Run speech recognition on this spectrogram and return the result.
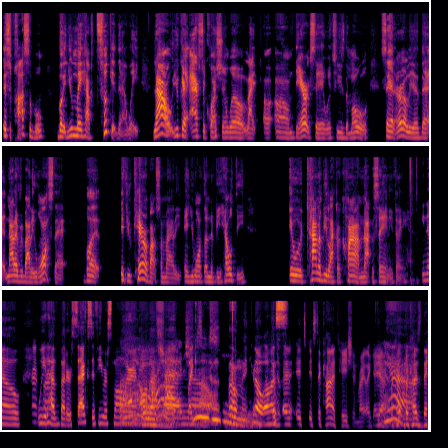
It's possible, but you may have took it that way. Now you can ask the question, well, like uh, um Derek said, which he's the mole, said earlier that not everybody wants that. But if you care about somebody and you want them to be healthy, it would kind of be like a crime not to say anything. you know, Red we'd flag. have better sex if you were smaller and Oh all that God, shit. Like, no. oh, oh my god, no, a This- and it's it's the connotation, right? Like yeah, Yeah. Because, because they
